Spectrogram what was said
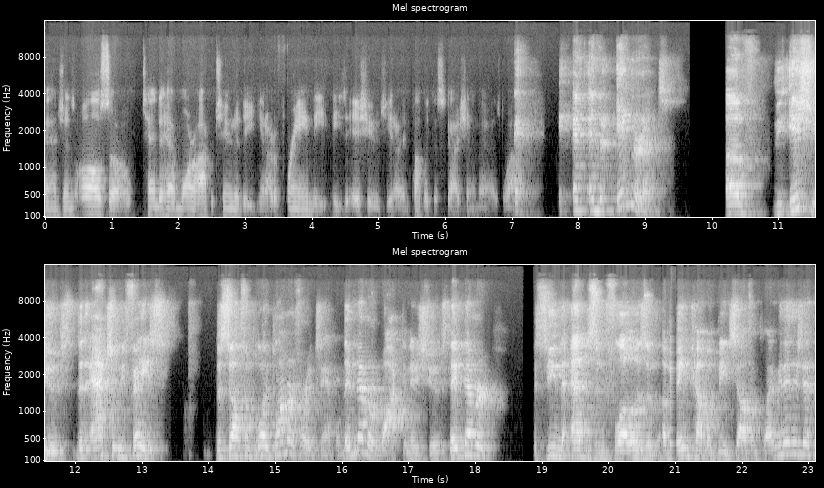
pensions also tend to have more opportunity, you know, to frame the, these issues, you know, in public discussion and that as well. And, and they're ignorant of the issues that actually face the self-employed plumber, for example. They've never walked in his shoes. They've never seen the ebbs and flows of, of income of being self-employed. I mean, they just,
